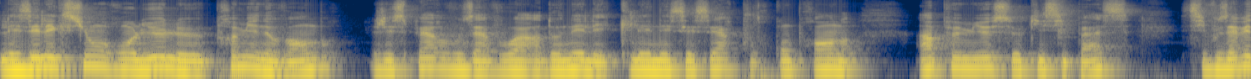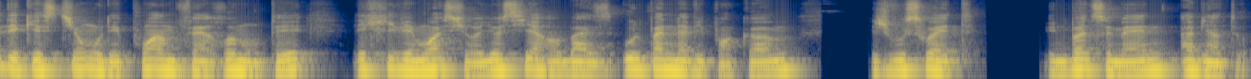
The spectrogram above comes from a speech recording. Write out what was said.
les élections auront lieu le 1er novembre. J'espère vous avoir donné les clés nécessaires pour comprendre un peu mieux ce qui s'y passe. Si vous avez des questions ou des points à me faire remonter, écrivez-moi sur yossi.ulpanlavi.com. Je vous souhaite une bonne semaine, à bientôt.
